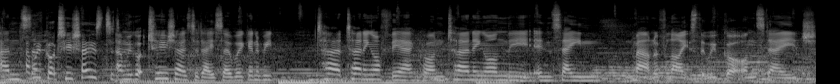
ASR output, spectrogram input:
and, and we've got two shows today. And we've got two shows today, so we're going to be tur- turning off the aircon, turning on the insane amount of lights that we've got on stage,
